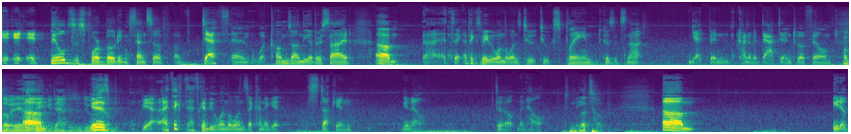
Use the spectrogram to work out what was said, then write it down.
it, it builds this foreboding sense of, of death and what comes on the other side. Um, I think I think it's maybe one of the ones to to explain because it's not yet been kind of adapted into a film. Although it is Um, being adapted into a is, film. yeah. I think that's gonna be one of the ones that kind of get stuck in, you know, development hell to me. Let's hope. Um, you know,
